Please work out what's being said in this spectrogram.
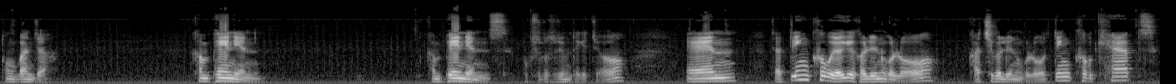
동반자 companion companions 복수로 써주면 되겠죠. and 자 think of 여기에 걸리는 걸로 같이 걸리는 걸로 think of cats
